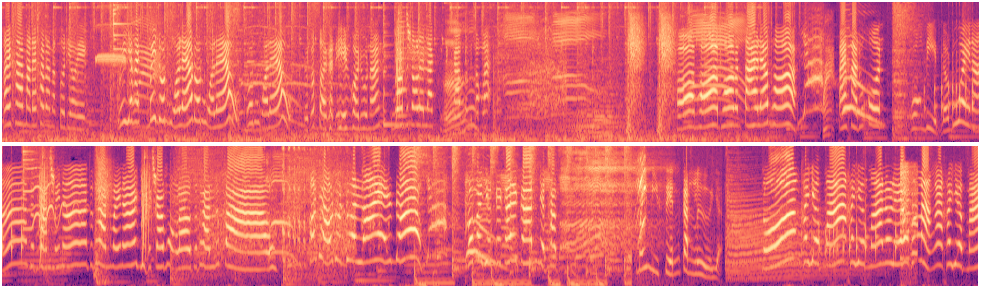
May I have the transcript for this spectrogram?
ไล่ฆ่ามันไล่ฆ่ามันมันตัวเดียวเองเฮ้ยยังไงไม่โดนหัวแล้วโดนหัวแล้วโดนหัวแล้วเดี๋ยวก็ต่อยกันเองคอยดูนะว่าไม่ต้องเล่นละกิจกรรมไม่ต้องละพอพอพอมันตายแล้วพอ ไปค่ะทุกคนวงบีบแล้วด้วยนะ จะทันไหมนะ จะทันไหมนะกิจกรรมของเราจะทันหรือเปล่าเข้าแถวด่วนๆเลยเร็วๆเข้ามายืนใกล้ๆกันอย่าทำไม่มีเซ นส์กันเลยอะน้องขยับมาขยับมาเร็วๆข้างหลังอะขยับมา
